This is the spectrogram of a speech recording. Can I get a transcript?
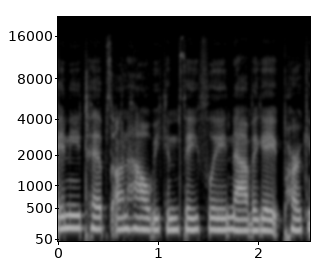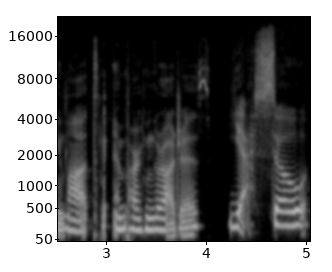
any tips on how we can safely navigate parking lots and parking garages? Yes. So,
